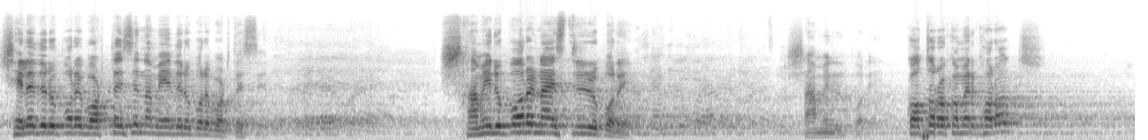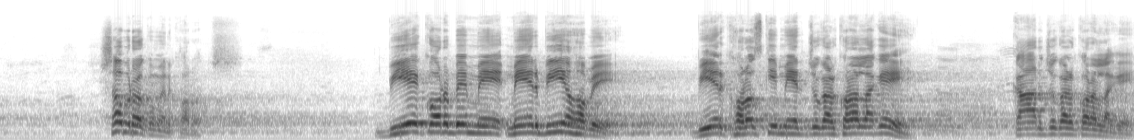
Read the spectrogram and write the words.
ছেলেদের উপরে বর্তাইছে না মেয়েদের উপরে বর্তাইছে? স্বামীর উপরে না স্ত্রীর উপরে? স্বামীর উপরে। কত রকমের খরচ? সব রকমের খরচ। বিয়ে করবে মেয়ে, মেয়ের বিয়ে হবে। বিয়ের খরচ কি মেয়ের জোগাড় করা লাগে? কার জোগাড় করা লাগে?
